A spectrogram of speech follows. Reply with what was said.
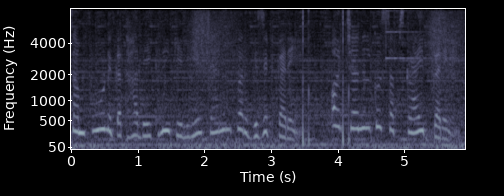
संपूर्ण कथा देखने के लिए चैनल पर विज़िट करें और चैनल को सब्सक्राइब करें।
